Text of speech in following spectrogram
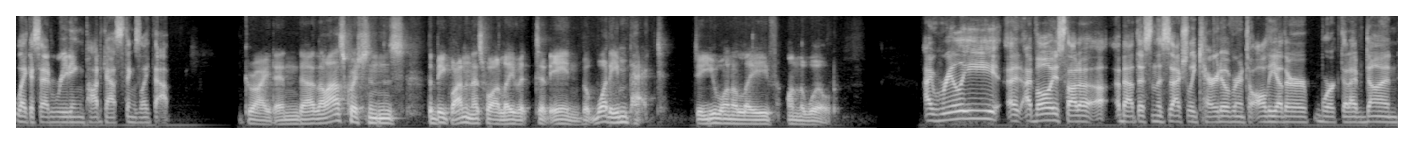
like I said, reading podcasts, things like that. Great. And uh, the last question's the big one, and that's why I leave it to the end. But what impact do you want to leave on the world? I really, I've always thought uh, about this, and this is actually carried over into all the other work that I've done.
